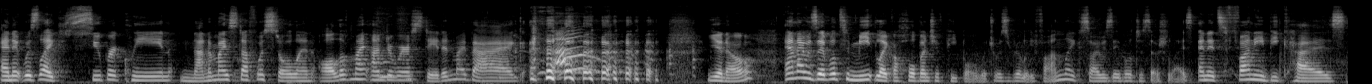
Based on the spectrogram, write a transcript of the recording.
And it was like super clean. None of my stuff was stolen. All of my underwear stayed in my bag. you know? And I was able to meet like a whole bunch of people, which was really fun. Like, so I was able to socialize. And it's funny because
